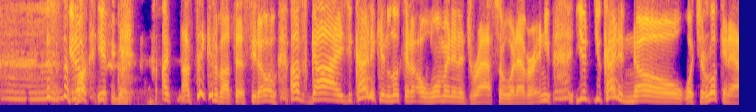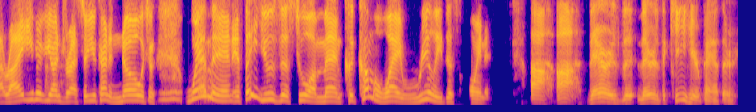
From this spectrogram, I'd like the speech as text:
This is the You know, part. you- Go. I, I'm thinking about this. You know, us guys, you kind of can look at a woman in a dress or whatever, and you you you kind of know what you're looking at, right? Even if you undress her, you kind of know what you. Women, if they use this to a men, could come away really disappointed. Ah, ah, there is the there is the key here, Panther.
